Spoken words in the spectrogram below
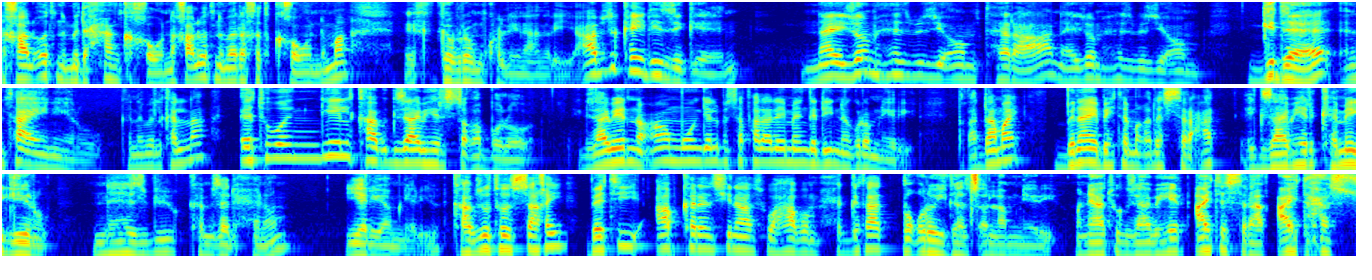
ንካልኦት ንምድሓን ክኸውን ንካልኦት ንበረኸት ክኸውን ድማ ክገብሮም ከሎ ኢና ንርኢ ኣብዚ ከይዲ እዚ ግን ናይዞም ህዝቢ እዚኦም ተራ፣ ናይዞም ህዝቢ እዚኦም ግደ እንታይ እዩ ነይሩ ክንብል ከልና እቲ ወንጌል ካብ እግዚኣብሄር ዝተቐበሎ እግዚኣብሄር ንዖም ወንጌል ብዝተፈላለየ መንገዲ ይነግሮም ነይሩ እዩ እቲ ቀዳማይ ብናይ ቤተ መቕደስ ስርዓት እግዚኣብሄር ከመይ ገይሩ ንህዝቢ ከም ዘድሐኖም የርኦም ነይሩ እዩ ካብዚ ተወሳኺ በቲ ኣብ ከረንሲና ዝወሃቦም ሕግታት ፍቕሩ ይገልጸሎም ነይሩ እዩ ምክንያቱ እግዚኣብሄር ኣይትስራቅ ኣይትሓሱ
